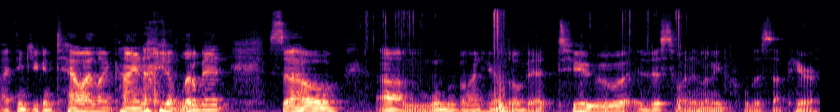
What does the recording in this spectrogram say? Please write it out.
I think you can tell I like kyanite a little bit. So um, we'll move on here a little bit to this one, and let me pull this up here.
